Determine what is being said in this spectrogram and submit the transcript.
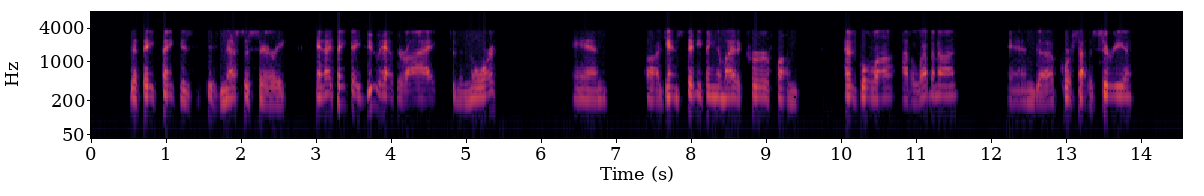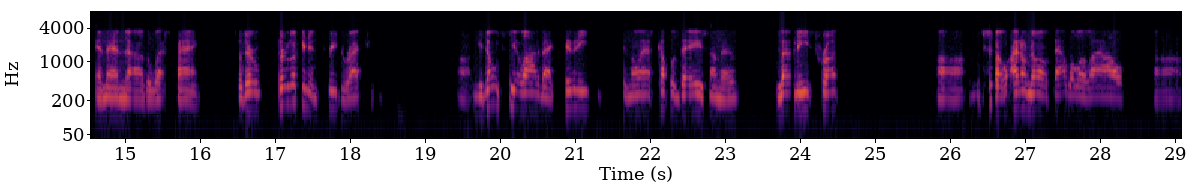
that they think is, is necessary. And I think they do have their eye to the north and uh, against anything that might occur from Hezbollah out of Lebanon and, uh, of course, out of Syria, and then uh, the West Bank. So they're they're looking in three directions. Uh, you don't see a lot of activity in the last couple of days on the Lebanese front. Uh, so I don't know if that will allow uh,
